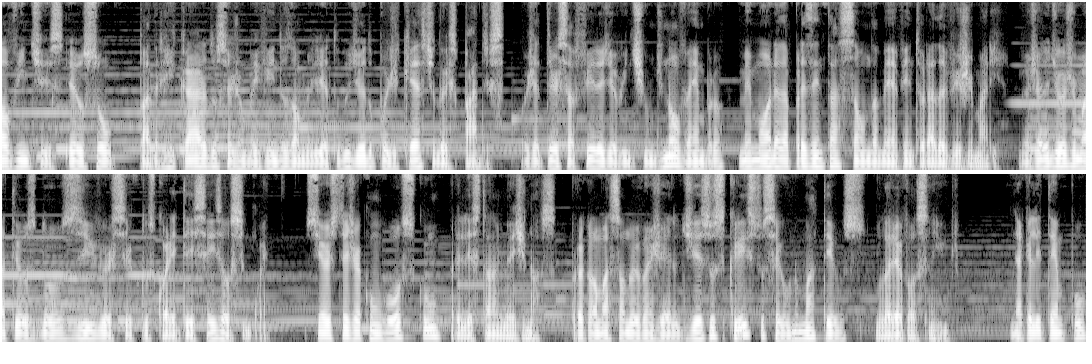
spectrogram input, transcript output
ouvintes. Eu sou o Padre Ricardo. Sejam bem-vindos ao Melia Todo Dia do podcast Dois Padres. Hoje é terça-feira, dia 21 de novembro, memória da apresentação da Bem-aventurada Virgem Maria. Evangelho de hoje Mateus 12, versículos 46 ao 50. O Senhor esteja convosco, Ele está no meio de nós. Proclamação do Evangelho de Jesus Cristo, segundo Mateus. Glória a vós, Senhor. Naquele tempo,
